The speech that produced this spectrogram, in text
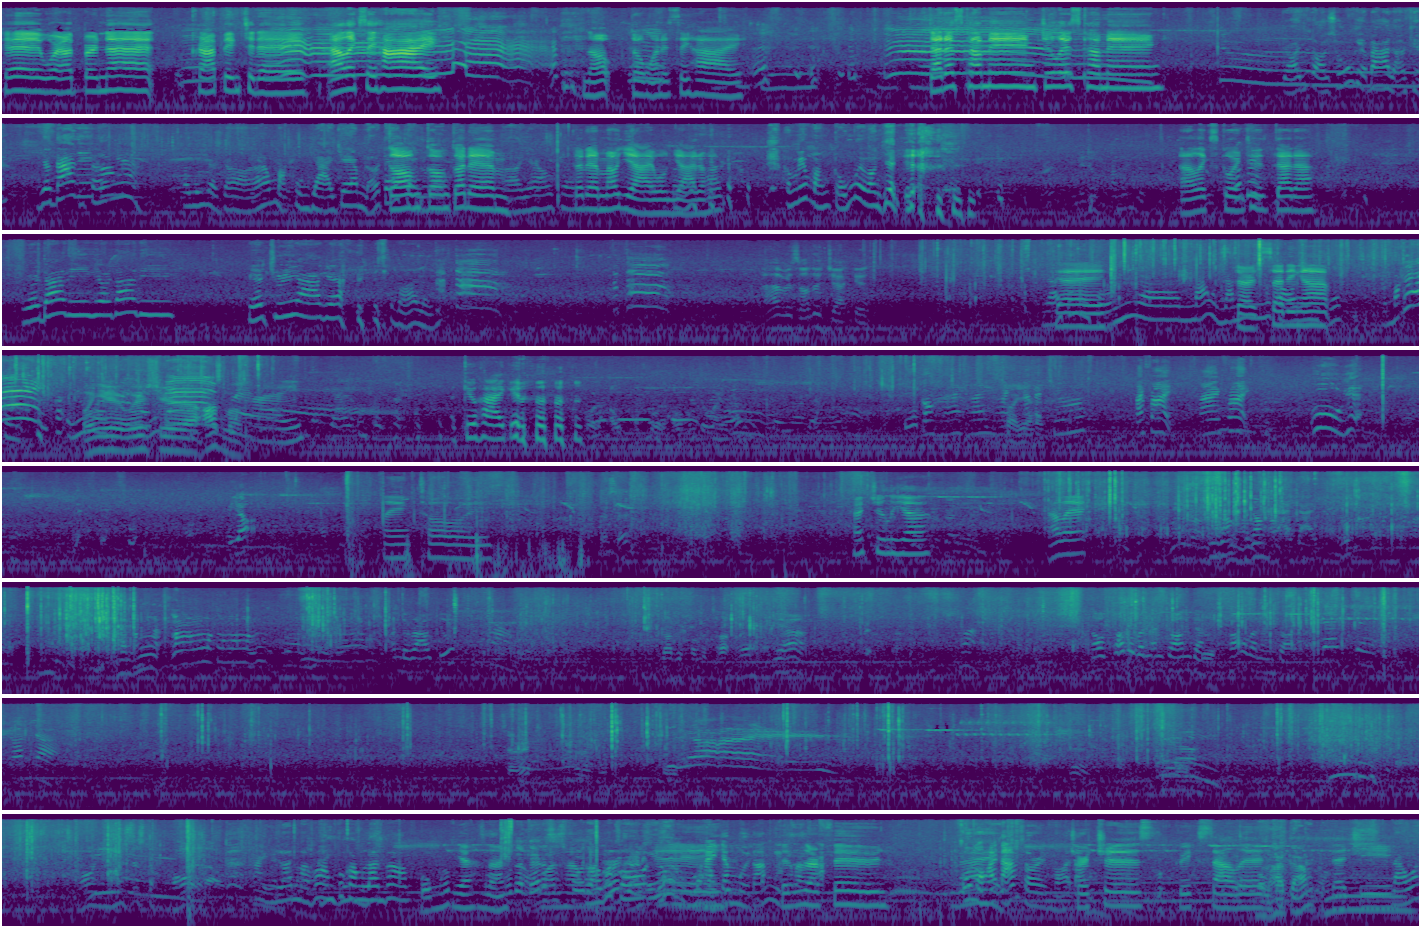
Okay, we're at Barnet crapping today. Alex, say hi. Nope, don't want to say hi. Dada's coming. Julia's coming. Rồi rồi xuống kìa ba lợi kìa. Giờ đá đi con nha. Thôi bây giờ trời không mặc quần dài cho em lỡ té Con con có đem Rồi dạ ok. có đem áo dài, quần dài rồi hết. Không biết bằng cũng hay bằng gì. Alex going to his dada. Rồi đá đi, rồi đá đi. Kìa Julia kìa. Cho. I have his other jacket. Okay. Start Start setting up. When you, where's your uh, Osmo? Hi. Kêu hi kìa. Kìa con hai hai hai Rồi, hai chưa? Hai phải, hai phải. Uh, yeah. Bây giờ Playing toys. Hi Julia. Alex. Lên không? Của con lên phải không? Is for the Rồi của cô. Yay. 218 nghìn This các is our food. Của 128, sorry, 128. Churches, Greek salad, 128 veggie. Đâu á?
